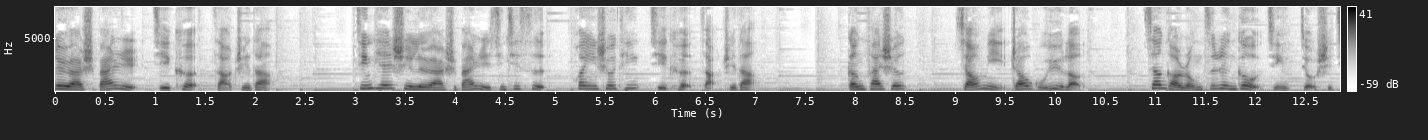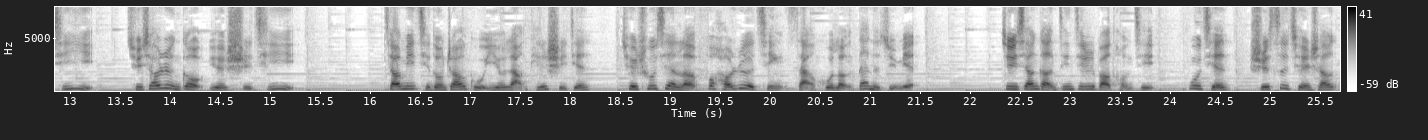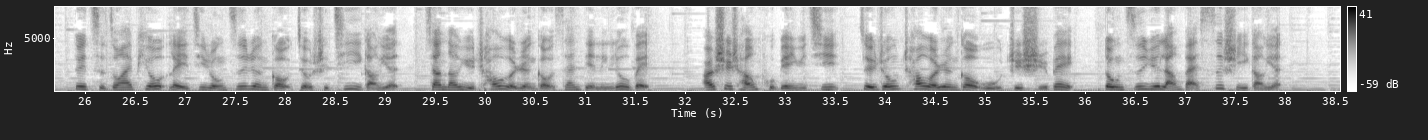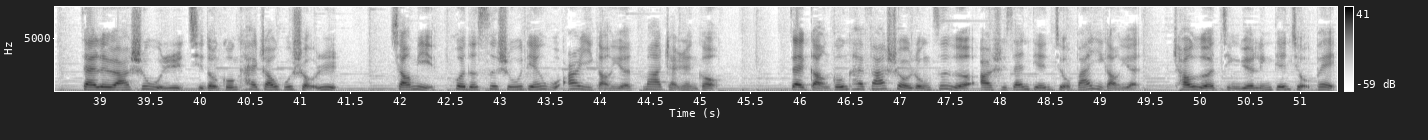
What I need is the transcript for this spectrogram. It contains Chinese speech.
六月二十八日，极客早知道。今天是六月二十八日，星期四，欢迎收听极客早知道。刚发生，小米招股遇冷，香港融资认购近九十七亿，取消认购约十七亿。小米启动招股已有两天时间，却出现了富豪热情、散户冷淡的局面。据香港经济日报统计，目前十四券商对此宗 IPO 累计融资认购九十七亿港元，相当于超额认购三点零六倍，而市场普遍预期最终超额认购五至十倍，动资约两百四十亿港元。在六月二十五日启动公开招股首日，小米获得四十五点五二亿港元孖展认购，在港公开发售融资额二十三点九八亿港元，超额仅约零点九倍。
